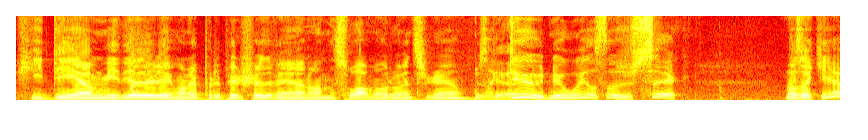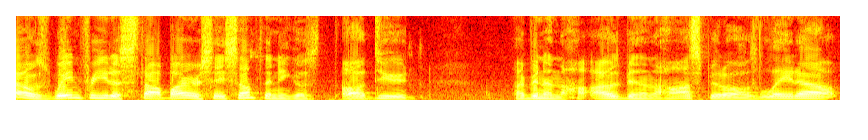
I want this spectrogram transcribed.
he DM'd me the other day when I put a picture of the van on the Swap Moto Instagram. He was like, Yeah. "Dude, new wheels, those are sick." And I was like, "Yeah, I was waiting for you to stop by or say something." He goes, "Oh, dude, I've been in the ho- I was been in the hospital. I was laid out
